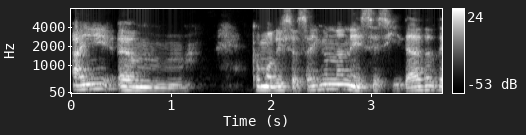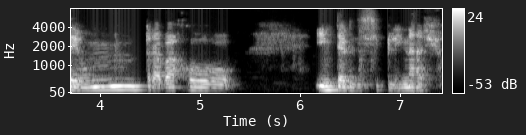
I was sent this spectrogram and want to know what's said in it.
hay, em, como dices, hay una necesidad de un trabajo interdisciplinario,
